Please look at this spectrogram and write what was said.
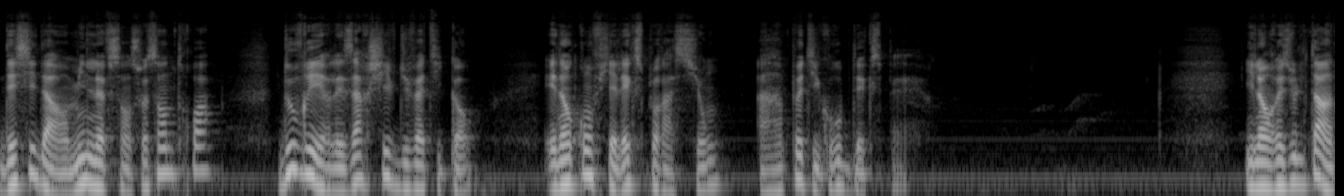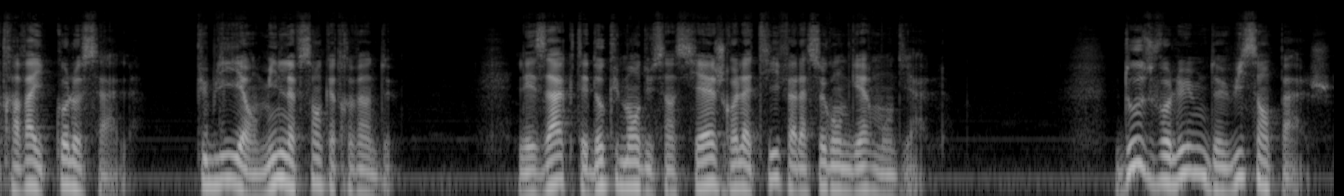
décida en 1963 d'ouvrir les archives du Vatican et d'en confier l'exploration à un petit groupe d'experts. Il en résulta un travail colossal, publié en 1982. Les actes et documents du Saint-Siège relatifs à la Seconde Guerre mondiale. Douze volumes de 800 pages.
